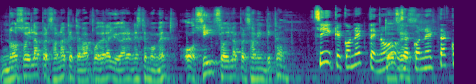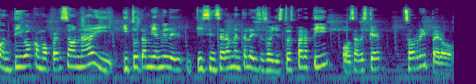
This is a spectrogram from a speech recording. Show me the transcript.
no soy la persona que te va a poder ayudar en este momento, o sí soy la persona indicada. Sí, que conecte, ¿no? o sea, conecta contigo como persona y, y tú también y, y, sinceramente le dices, oye, esto es para ti, o sabes qué, sorry, pero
